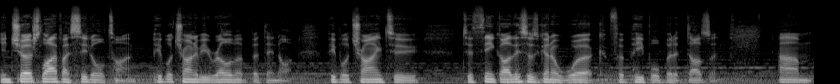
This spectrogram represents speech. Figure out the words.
In church life, I see it all the time. People are trying to be relevant, but they're not. People are trying to to think, oh, this is going to work for people, but it doesn't. Um,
